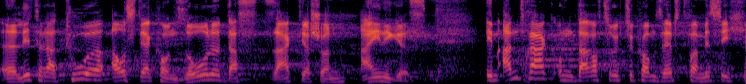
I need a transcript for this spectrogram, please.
äh, Literatur aus der Konsole. Das sagt ja schon einiges. Im Antrag, um darauf zurückzukommen, selbst vermisse ich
